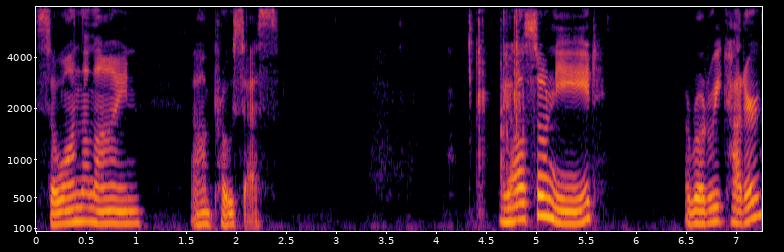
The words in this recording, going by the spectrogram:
sew on the line um, process. We also need a rotary cutter,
